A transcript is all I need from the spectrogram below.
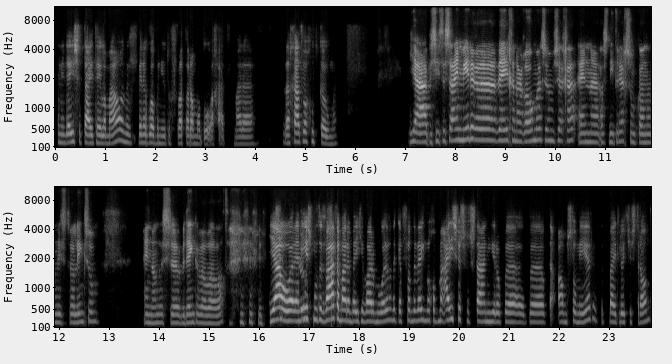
En in deze tijd helemaal. En ik ben ook wel benieuwd of wat er allemaal doorgaat. Maar eh, dat gaat wel goed komen. Ja, precies. Er zijn meerdere wegen naar Rome, zullen we zeggen. En als het niet rechtsom kan, dan is het wel linksom. En dan dus uh, bedenken we wel wat. Ja hoor, en eerst moet het water maar een beetje warm worden. Want ik heb van de week nog op mijn ijzers gestaan hier op, uh, op, uh, op de Amstelmeer, op het, bij het Lutjestrand.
